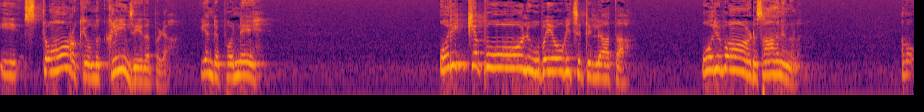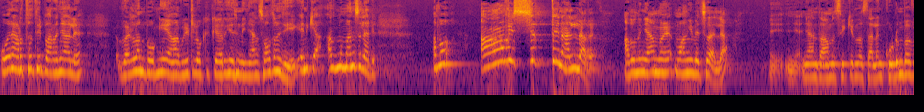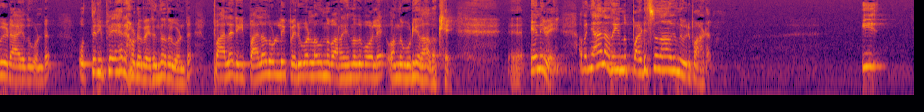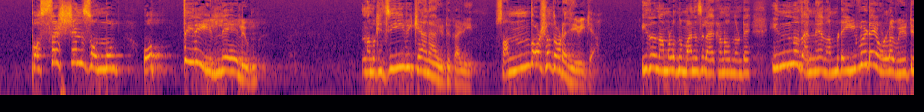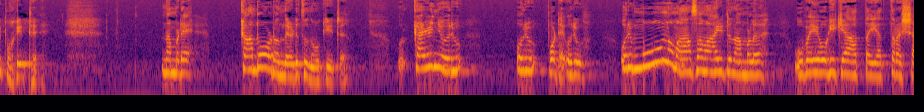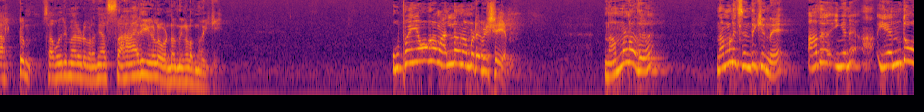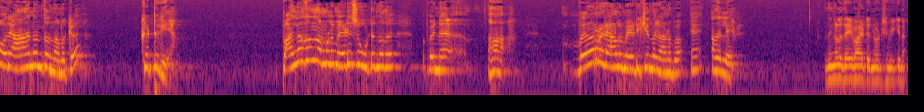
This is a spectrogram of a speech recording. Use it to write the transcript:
ഈ സ്റ്റോറൊക്കെ ഒന്ന് ക്ലീൻ ചെയ്തപ്പോഴാ എന്റെ പൊന്നെ ഒരിക്കൽ പോലും ഉപയോഗിച്ചിട്ടില്ലാത്ത ഒരുപാട് സാധനങ്ങൾ അപ്പോൾ ഒരർത്ഥത്തിൽ പറഞ്ഞാൽ വെള്ളം പൊങ്ങി ആ വീട്ടിലൊക്കെ കയറിയതിന് ഞാൻ സ്വതന്ത്രം ചെയ്യുക എനിക്ക് അതൊന്ന് മനസ്സിലാക്കി. അപ്പോൾ ആവശ്യത്തിനല്ലത് അതൊന്നും ഞാൻ വാങ്ങി വെച്ചതല്ല. ഞാൻ താമസിക്കുന്ന സ്ഥലം കുടുംബ വീടായതുകൊണ്ട് ഒത്തിരി പേരവിടെ വരുന്നത് കൊണ്ട് പലർ ഈ പലതുള്ളി പെരുവെള്ളം എന്ന് പറയുന്നത് പോലെ വന്നുകൂടിയതാ അതൊക്കെ. എനിവേ അപ്പം ഞാൻ അതിൽ നിന്ന് പഠിച്ചതാകുന്ന ഒരു പാഠം ഈ പൊസഷൻസ് ഒന്നും ഒത്തിരി ഇല്ലേലും നമുക്ക് ജീവിക്കാനായിട്ട് കഴിയും. സന്തോഷത്തോടെ ജീവിക്കാം. ഇത് നമ്മളൊന്ന് മനസ്സിലാക്കണമെന്നുണ്ട്. ഇന്ന് തന്നെ നമ്മുടെ ഇവിടെയുള്ള വീട്ടിൽ പോയിട്ട് നമ്മുടെ കബോർഡൊന്ന് എടുത്തു നോക്കിയിട്ട് കഴിഞ്ഞ ഒരു ഒരു പോട്ടെ ഒരു ഒരു മൂന്ന് മാസമായിട്ട് നമ്മൾ ഉപയോഗിക്കാത്ത എത്ര ഷർട്ടും സഹോദരിമാരോട് പറഞ്ഞാൽ സാരികളും ഉണ്ടെന്ന് നിങ്ങളൊന്ന് നോക്കി. ഉപയോഗമല്ല നമ്മുടെ വിഷയം. നമ്മളത് നമ്മൾ ചിന്തിക്കുന്നേ അത് ഇങ്ങനെ എന്തോ ഒരു ആനന്ദം നമുക്ക് കിട്ടുകയാണ്. പലതും നമ്മൾ മേടിച്ചു കൂട്ടുന്നത് പിന്നെ ആ വേറൊരാൾ മേടിക്കുന്ന കാണുമ്പോൾ ഏ അതല്ലേ? നിങ്ങൾ ദയവായിട്ട് എന്നോട് ക്ഷമിക്കണം.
